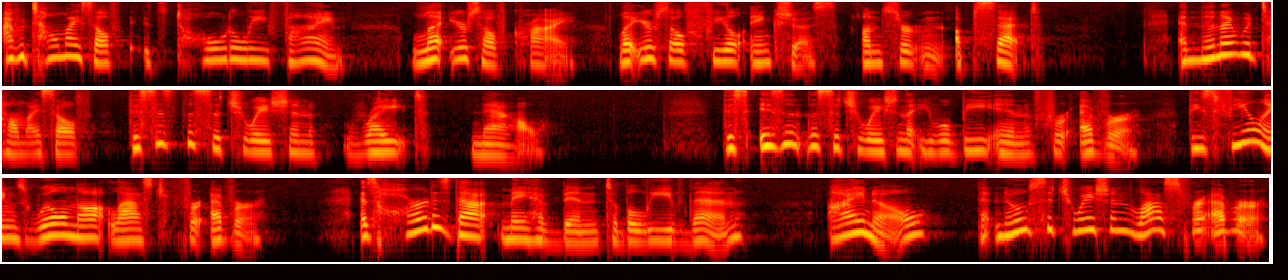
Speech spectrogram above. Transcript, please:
I would tell myself it's totally fine. Let yourself cry. Let yourself feel anxious, uncertain, upset. And then I would tell myself, this is the situation right now. This isn't the situation that you will be in forever. These feelings will not last forever. As hard as that may have been to believe then, I know that no situation lasts forever.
